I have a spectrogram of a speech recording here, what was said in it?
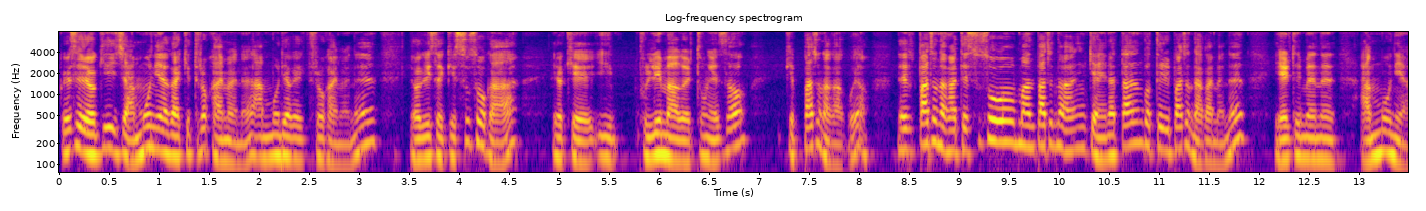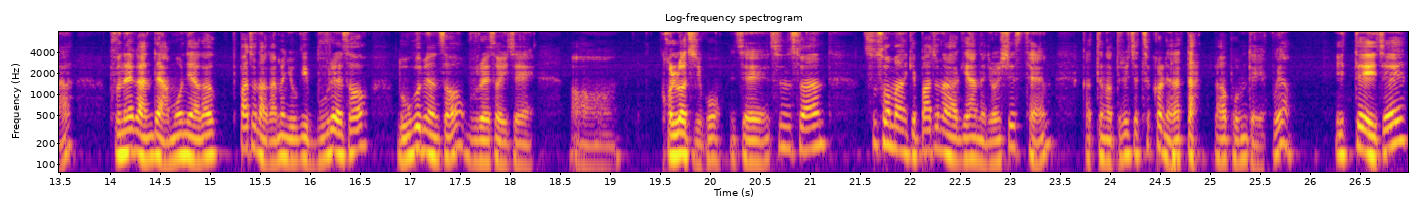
그래서 여기 이제 암모니아가 이렇게 들어가면은 암모니아가 이렇게 들어가면은 여기서 이렇게 수소가 이렇게 이 분리막을 통해서 이렇게 빠져나가고요. 근데 빠져나갈 때 수소만 빠져나가는 게 아니라 다른 것들이 빠져나가면은 예를 들면은 암모니아 분해가 안 돼 암모니아가 빠져나가면 여기 물에서 녹으면서 물에서 이제 어 걸러지고 이제 순수한 수소만 이렇게 빠져나가게 하는 이런 시스템 같은 것들을 이제 특허를 내놨다라고 보면 되겠고요. 이때 이제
